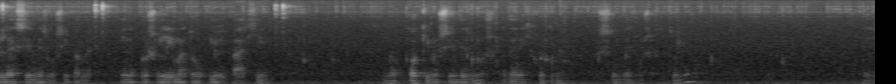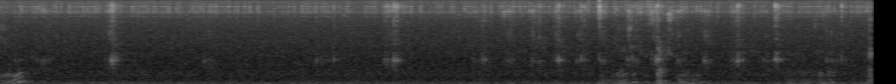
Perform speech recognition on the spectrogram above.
μπλε σύνδεσμος είπαμε είναι προσλήμα το οποίο υπάρχει ενώ κόκκινος σύνδεσμος δεν έχει κόκκινο σύνδεσμος αυτό το λίγο περίεργο δεν πειράζει θα φτιάξουμε ας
